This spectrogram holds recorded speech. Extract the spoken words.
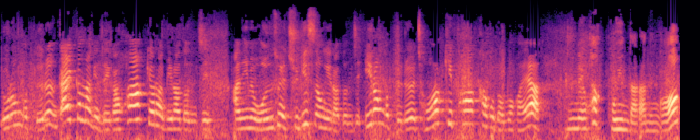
이런 것들은 깔끔하게 내가 화학 결합이라든지 아니면 원소의 주기성이라든지 이런 것들을 정확히 파악하고 넘어가야 눈에 확 보인다라는 거.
